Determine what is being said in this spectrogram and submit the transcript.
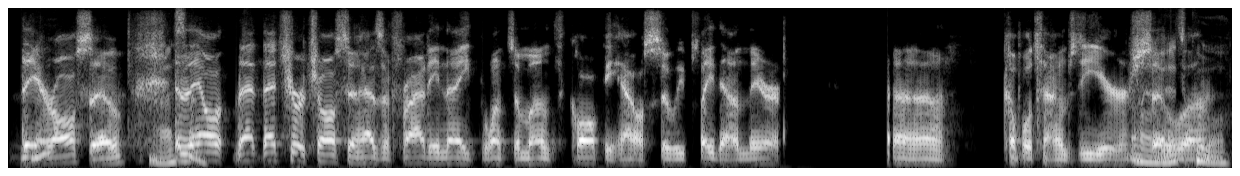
there also, Awesome. and they all that that church also has a Friday night once a month coffee house, so we play down there a couple times a year. oh, so uh, cool.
